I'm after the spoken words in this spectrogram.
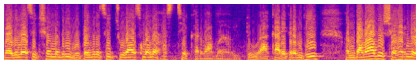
રાજ્યના શિક્ષણ મંત્રી ભૂપેન્દ્રસિંહ ચુડાસમાના હસ્તે કરવામાં આવ્યું હતું. આ કાર્યક્રમથી અમદાવાદ શહેરને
